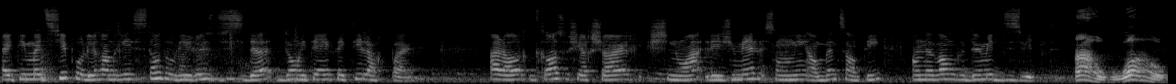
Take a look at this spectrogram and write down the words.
a été modifié pour les rendre résistantes au virus du sida dont était infecté leur père. Alors, grâce aux chercheurs chinois, les jumelles sont nées en bonne santé en novembre 2018. Ah, wow!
